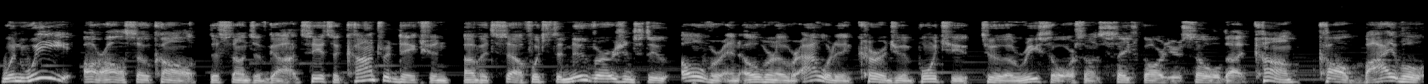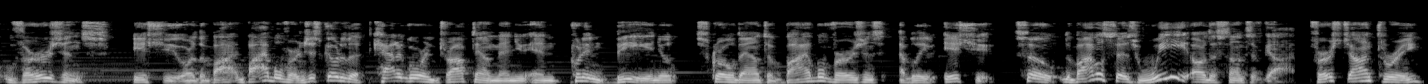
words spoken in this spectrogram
when we are also called the sons of God? See, it's a contradiction of itself, which the new versions do over and over and over. I would encourage you and point you to a resource on safeguardyoursoul.com called Bible Versions issue or the Bible version. Just go to the category drop down menu and put in B and you'll scroll down to Bible versions, I believe, issue. So the Bible says we are the sons of God. 1 John 3,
